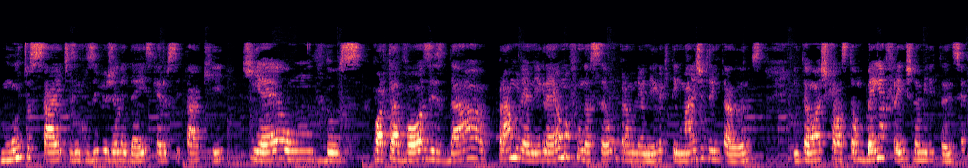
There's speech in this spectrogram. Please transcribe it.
muitos sites, inclusive o GL10, quero citar aqui, que é um dos porta-vozes da para mulher negra, é uma fundação para mulher negra que tem mais de 30 anos. Então acho que elas estão bem à frente da militância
